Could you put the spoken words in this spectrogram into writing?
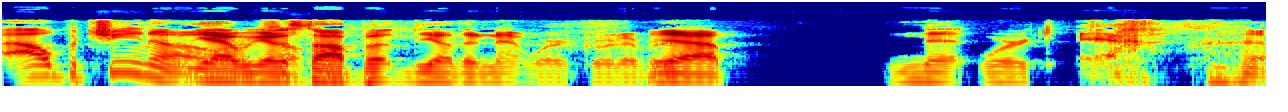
Al Pacino. yeah, we got to stop the other network or whatever. Yeah, network. Eh.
